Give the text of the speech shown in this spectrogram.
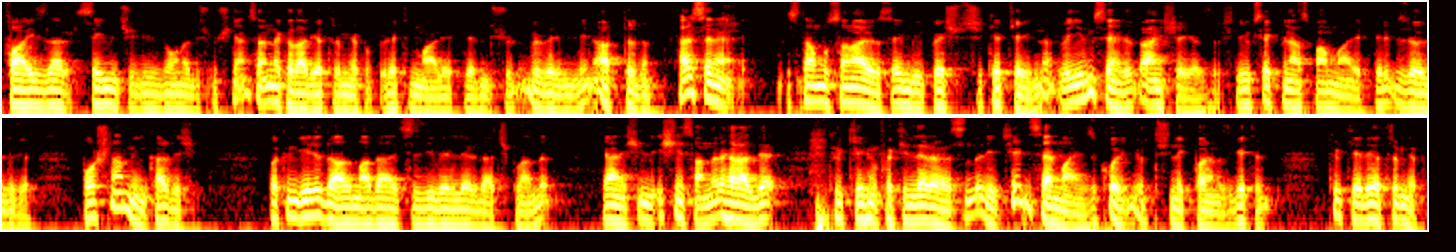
faizler senin için %10'a düşmüşken sen ne kadar yatırım yapıp üretim maliyetlerini düşürdün ve verimliliğini arttırdın? Her sene İstanbul Sanayi Odası en büyük 500 şirket yayınlar ve 20 senedir de aynı şey yazılır. İşte yüksek finansman maliyetleri bizi öldürüyor. Borçlanmayın kardeşim. Bakın gelir dağılımı adaletsizliği verileri de açıklandı. Yani şimdi iş insanları herhalde Türkiye'nin fakirler arasında değil. Kendi sermayenizi koyun, yurt dışındaki paranızı getirin. Türkiye'de yatırım yapın.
